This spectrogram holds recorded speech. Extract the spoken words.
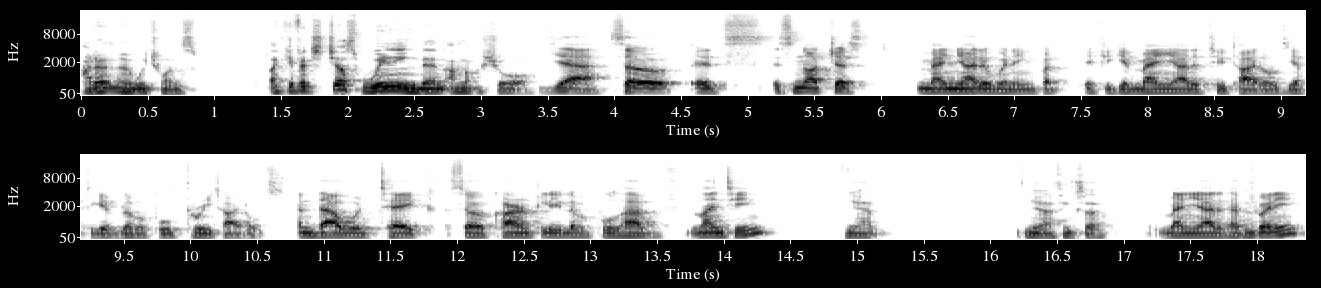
I don't know which one's like if it's just winning, then I'm not sure. Yeah, so it's it's not just Man United winning, but if you give Man United two titles, you have to give Liverpool three titles, and that would take. So currently, Liverpool have 19. Yeah, yeah, I think so. Man United have Yeah. 20.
